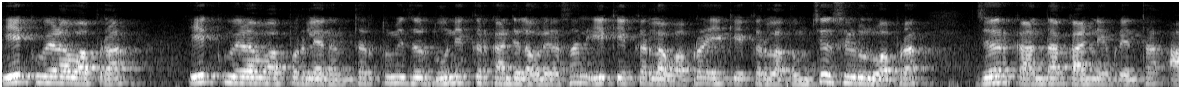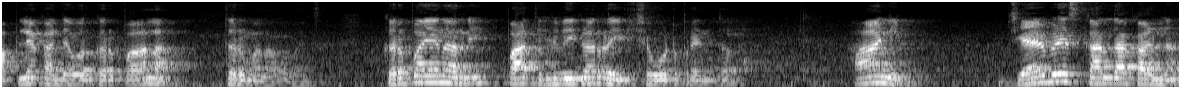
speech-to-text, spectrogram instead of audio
एक वेळा वापरा. एक वेळा वापरल्यानंतर तुम्ही जर दोन एकर कांदे लावले असाल एक एकरला वापरा एक एकरला तुमचे शेड्यूल वापरा. जर कांदा काढण्यापर्यंत आपल्या कांद्यावर करपा आला तर मला बोलायचं करपा येणार नाही. पात हिरवीगार राहील शेवटपर्यंत. आणि ज्यावेळेस कांदा काढणार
